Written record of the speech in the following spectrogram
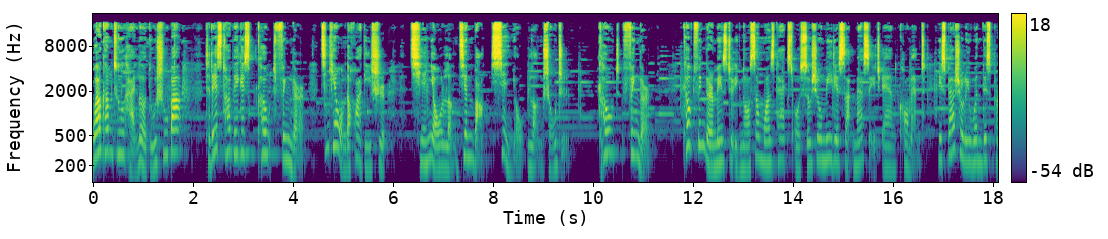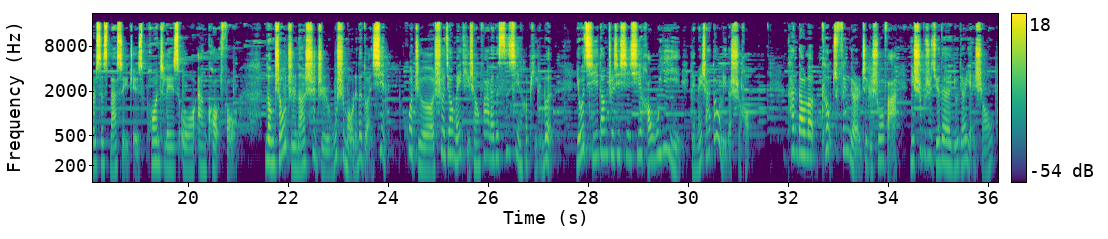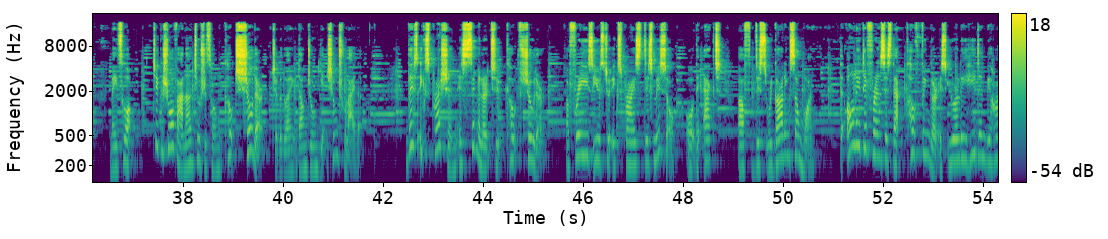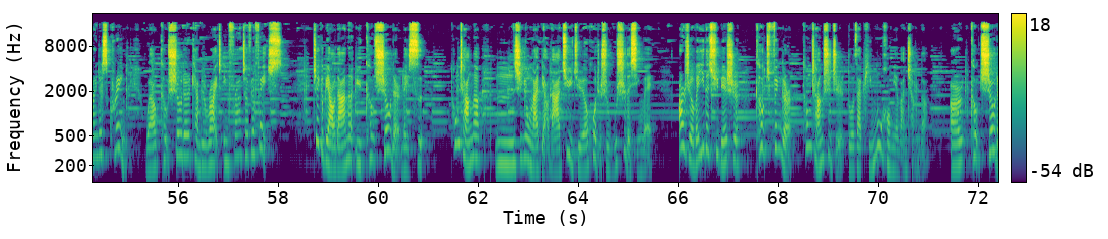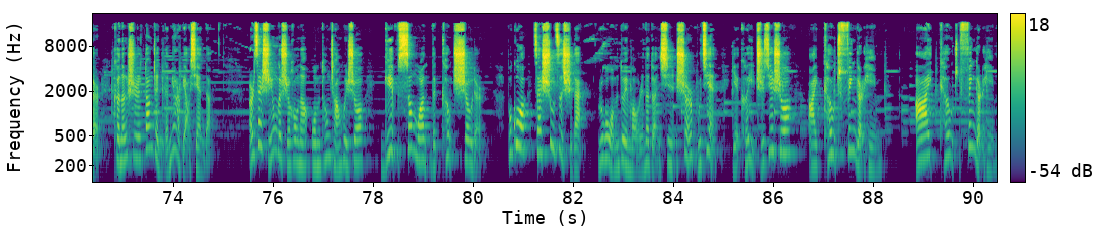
Welcome to 海乐读书吧。Today's topic is cold finger。今天我们的话题是前有冷肩膀，现有冷手指。Cold finger。Cold finger means to ignore someone's text or social media site message and comment, especially when this person's message is pointless or uncalled for. 冷手指呢，是指无视某人的短信 或者社交媒体上发来的私信和评论，尤其当这些信息毫无意义也没啥道理的时候，看到了 “cold finger” 这个说法，你是不是觉得有点眼熟？没错，这个说法呢，就是从 “cold shoulder” 这个短语当中衍生出来的。This expression is similar to cold shoulder, a phrase used to express dismissal or the act of disregarding someone. The only difference is that coat finger is usually hidden behind a screen, while coat shoulder can be right in front of your face. 这个表达呢与 coat shoulder 类似，通常呢，嗯，是用来表达拒绝或者是无视的行为。二者唯一的区别是，coat finger 通常是指躲在屏幕后面完成的，而 coat shoulder 可能是当着你的面表现的。而在使用的时候呢，我们通常会说 give someone the coat shoulder。 不过，在数字时代，如果我们对某人的短信视而不见，也可以直接说 "I cold fingered him." I cold fingered him.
